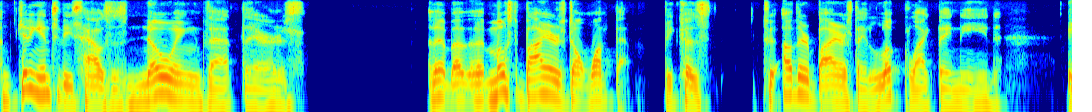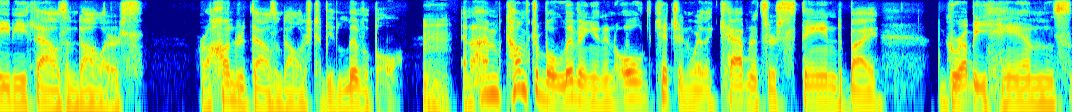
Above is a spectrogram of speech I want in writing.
I'm getting into these houses knowing that there's that, that most buyers don't want them because to other buyers they look like they need $80,000 or $100,000 to be livable. Mm-hmm. And I'm comfortable living in an old kitchen where the cabinets are stained by grubby hands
